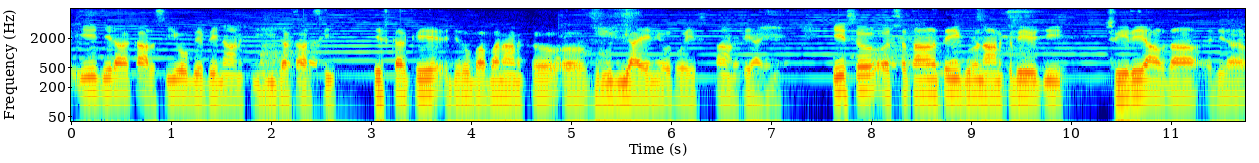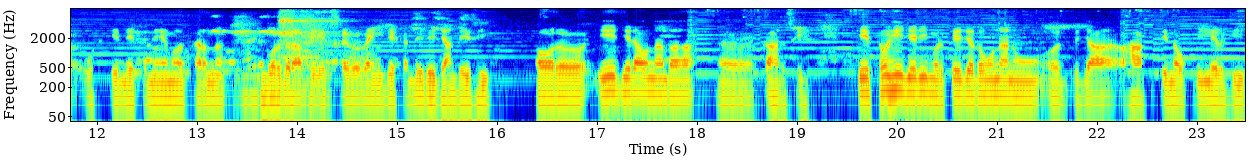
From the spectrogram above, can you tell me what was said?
ਇਹ ਜਿਹੜਾ ਘਰ ਸੀ, ਉਹ ਬੇਬੇ ਨਾਨਕੀ ਜੀ ਦਾ ਘਰ ਸੀ। ਇਸ ਕਰਕੇ ਜਦੋਂ ਬਾਬਾ ਨਾਨਕ ਗੁਰੂ ਜੀ ਆਏ ਨੇ, ਉਦੋਂ ਇਸ ਸਥਾਨ ਤੇ ਆਏ ਨੇ। ਇਸ ਸਥਾਨ ਤੇ ਹੀ ਗੁਰੂ ਨਾਨਕ ਦੇਵ ਜੀ ਸਵੇਰੇ ਆਪਦਾ ਜਿਹੜਾ ਉੱਠ ਕੇ ਨਿਤਨੇਮ ਕਰਨ ਗੁਰਦੁਆਰਾ ਬੇਰ ਸਾਹਿਬ ਵੈਂ ਦੇ ਕੰਢੇ ਤੇ ਜਾਂਦੇ ਸੀ ਔਰ ਇਹ ਜਿਹੜਾ ਉਹਨਾਂ ਦਾ ਘਰ ਸੀ। ਇੱਥੋਂ ਹੀ ਜਿਹੜੀ ਮੁੜ ਕੇ ਜਦੋਂ ਉਹਨਾਂ ਨੂੰ ਅ, ਜਾ ਹੱਕ ਤੇ ਨੌਕਰੀ ਮਿਲ ਗਈ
